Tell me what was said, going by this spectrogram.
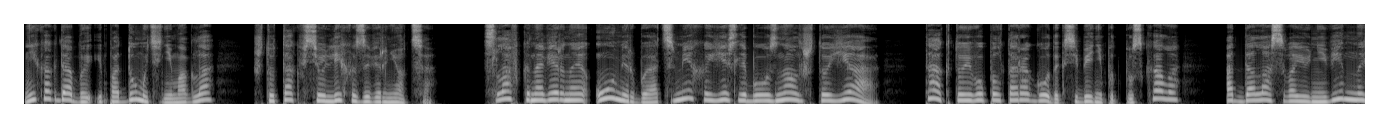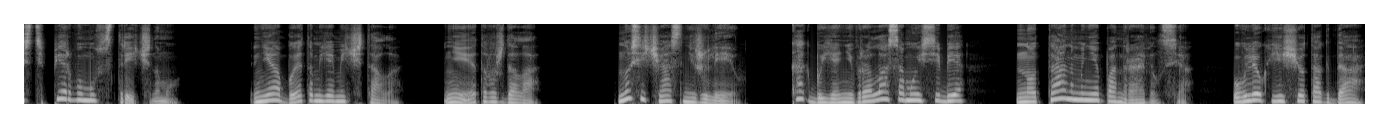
Никогда бы и подумать не могла, что так все лихо завернется. Славка, наверное, умер бы от смеха, если бы узнал, что я, так, кто его полтора года к себе не подпускала, — отдала свою невинность первому встречному. Не об этом я мечтала, не этого ждала. Но сейчас не жалею. Как бы я ни врала самой себе, но Тан мне понравился. Увлек еще тогда,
